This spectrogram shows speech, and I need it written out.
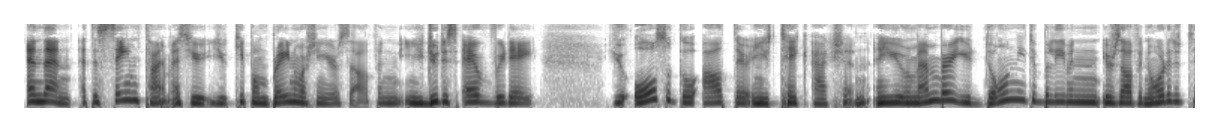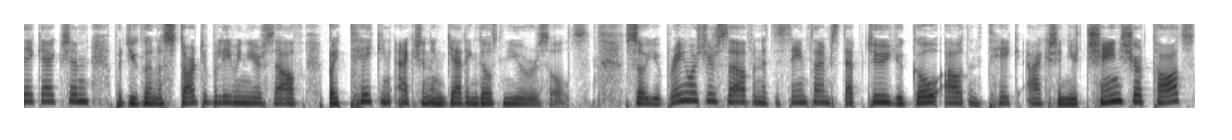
And then at the same time, as you, you keep on brainwashing yourself and you do this every day, you also go out there and you take action. And you remember you don't need to believe in yourself in order to take action, but you're going to start to believe in yourself by taking action and getting those new results. So you brainwash yourself, and at the same time, step two, you go out and take action. You change your thoughts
